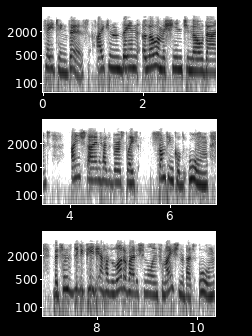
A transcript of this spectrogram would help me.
stating this, I can then allow a machine to know that Einstein has a birthplace something called Ulm, but since DBpedia has a lot of additional information about Ulm,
